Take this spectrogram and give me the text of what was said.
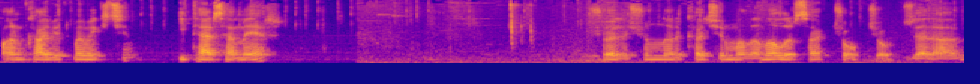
Farm kaybetmemek için. İtersem eğer. Şöyle şunları kaçırmadan alırsak çok çok güzel abi.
